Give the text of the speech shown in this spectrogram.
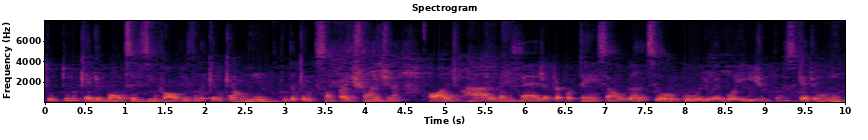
tudo, tudo que é de bom você desenvolve, e tudo aquilo que é ruim, tudo aquilo que são paixões, né? ódio, raiva, inveja, prepotência, arrogância, orgulho, egoísmo, tudo isso que é de ruim,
